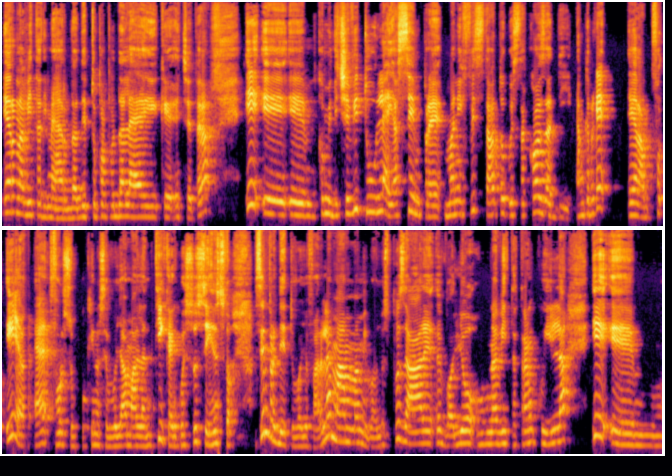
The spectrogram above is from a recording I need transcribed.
era una vita di merda, detto proprio da lei, che, eccetera. E, e, e, come dicevi tu, lei ha sempre manifestato questa cosa di, anche perché era, era è forse un pochino se vogliamo all'antica in questo senso, ha sempre detto voglio fare la mamma, mi voglio sposare, voglio una vita tranquilla e, ehm,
